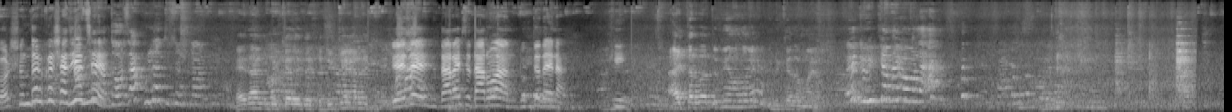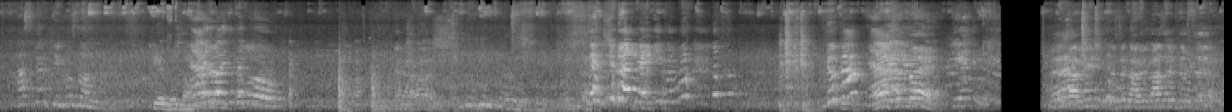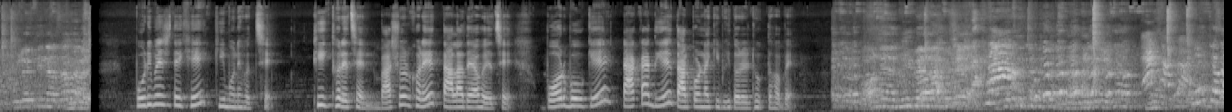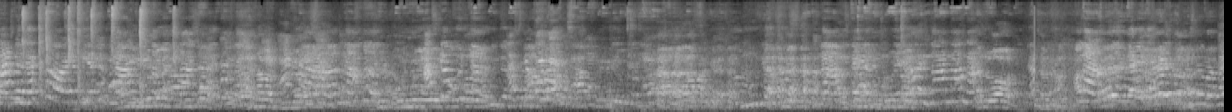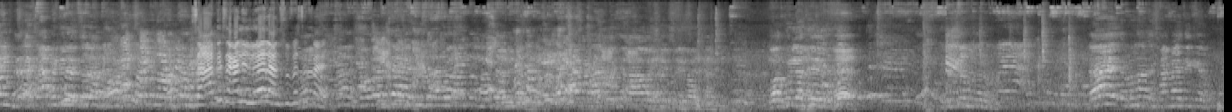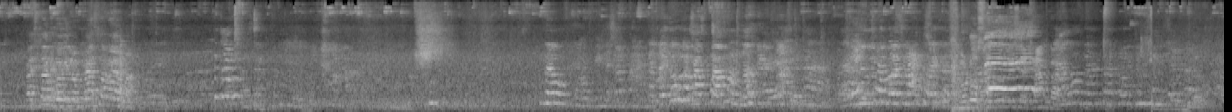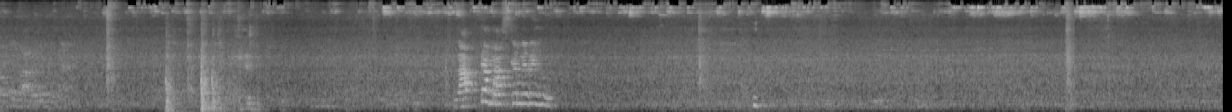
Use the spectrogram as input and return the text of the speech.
ঘর সুন্দর করে সাজিয়েছে? এই যে দাঁড়াইছে দারোয়ান ঢুকতে দেয় না। কি? আই তারপর তুমি আমাকে ঢুকে দাও মায়। কি বুঝলাম চল ভাই পরিবেশ দেখে কি মনে হচ্ছে ঠিক ধরেছেন বাসর ঘরে তালা দেওয়া হয়েছে বর বউকে টাকা দিয়ে তারপর নাকি ভিতরে ঢুকতে হবে যা দিছে খালি লয়ে লান সুপে সুপে লাভটা মাঝখানে রেখো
